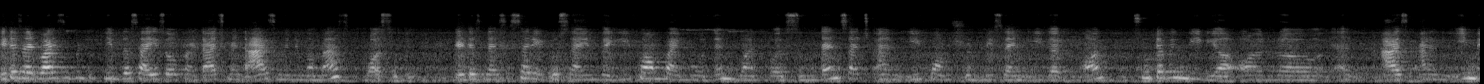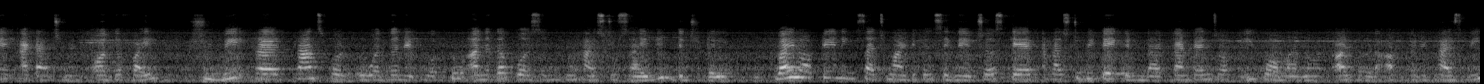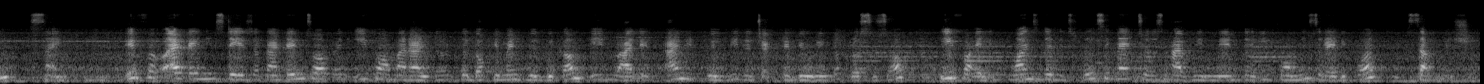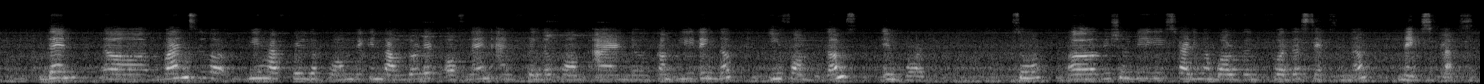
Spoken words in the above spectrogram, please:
It is advisable to keep the size of attachment as minimum as possible it is necessary to sign the e-form by more than one person. Then such an e-form should be sent either on suitable media or uh, as an email attachment or the file should be tra transferred over the network to another person who has to sign it digitally. While obtaining such multiple signatures, care has to be taken that contents of e-form are not altered after it has been signed. If at any stage the contents of an e-form are altered, the document will become invalid and it will be rejected during the process of e-filing. Once the digital signatures have been made, the e-form is ready for submission. Then uh, once uh, we have filled the form, we can download it offline and fill the form and uh, completing the e-form becomes important. So uh, we shall be studying about the further steps in the next class.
